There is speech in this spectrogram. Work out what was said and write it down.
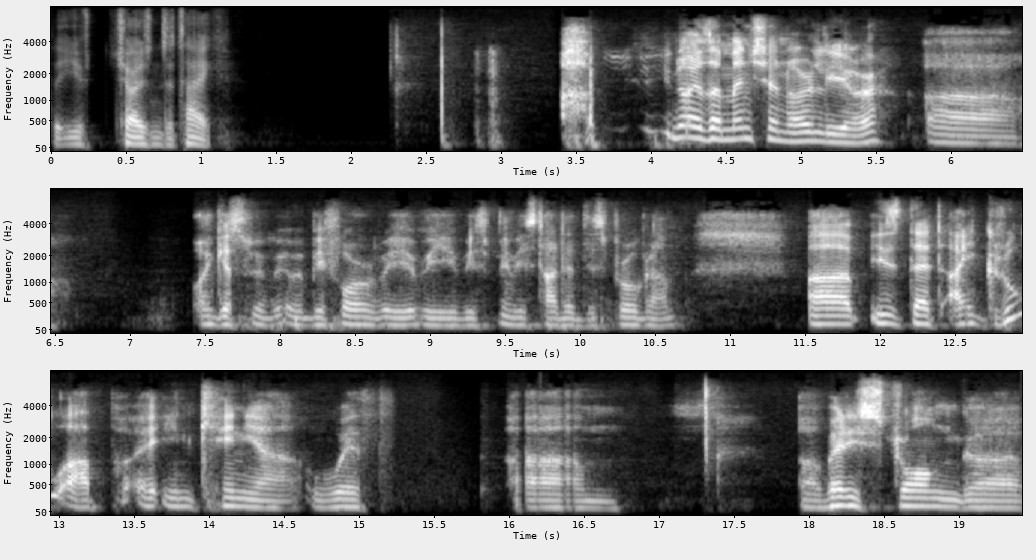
that you've chosen to take? you know as i mentioned earlier uh, i guess before we, we, we maybe started this program uh, is that i grew up uh, in kenya with um, very strong uh,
